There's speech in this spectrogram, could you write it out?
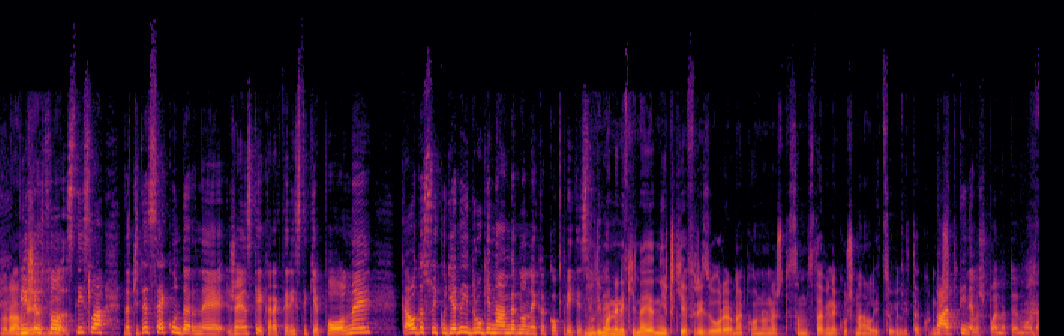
ravnije, više to da. stisla. Znači, te sekundarne ženske karakteristike polne, Kao da su i kod jedne i druge namerno nekako pritisnute. Vidimo one neke najjedničkije frizure, onako ono nešto samo stavi neku šnalicu ili tako nešto. Pa ti nemaš pojma, to je moda.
